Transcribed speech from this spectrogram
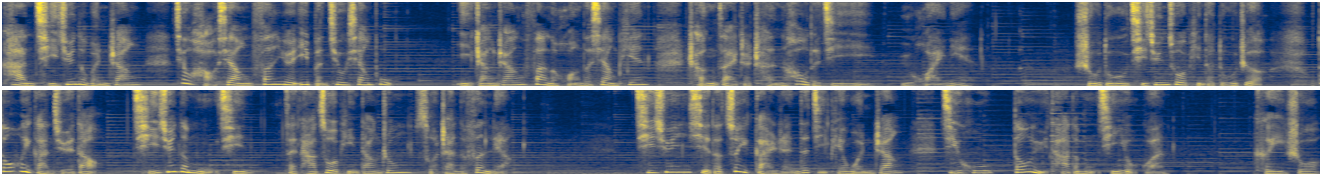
看齐君的文章就好像翻阅一本旧相簿，一张张泛了黄的相片，承载着沉厚的记忆与怀念。熟读齐君作品的读者，都会感觉到齐君的母亲在他作品当中所占的分量。齐君写的最感人的几篇文章，几乎都与他的母亲有关，可以说，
